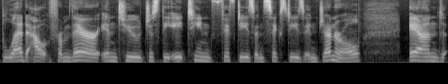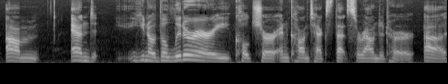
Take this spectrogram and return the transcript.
bled out from there into just the 1850s and 60s in general. And um and you know the literary culture and context that surrounded her uh,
